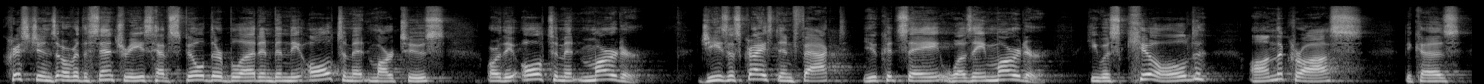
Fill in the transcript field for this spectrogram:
Christians over the centuries have spilled their blood and been the ultimate martus or the ultimate martyr. Jesus Christ, in fact, you could say, was a martyr. He was killed on the cross because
